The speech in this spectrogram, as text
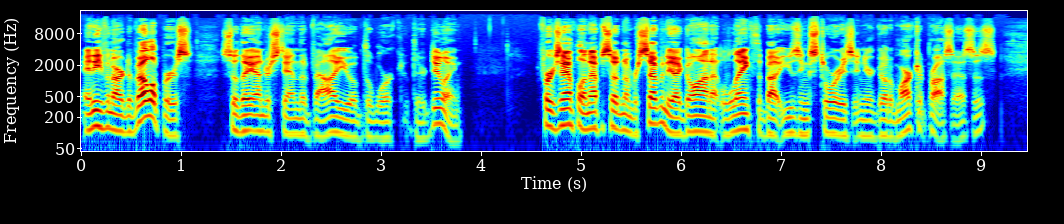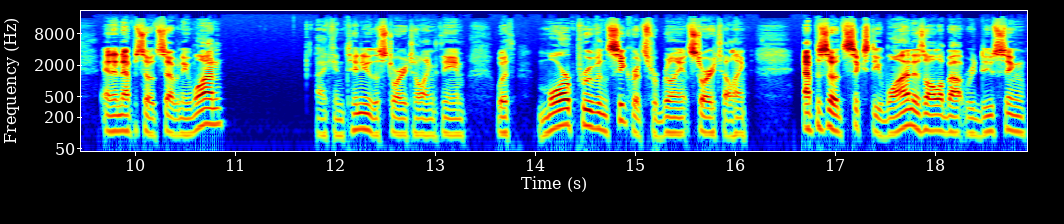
and even our developers so they understand the value of the work they're doing. For example, in episode number 70, I go on at length about using stories in your go to market processes. And in episode 71, I continue the storytelling theme with more proven secrets for brilliant storytelling. Episode 61 is all about reducing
